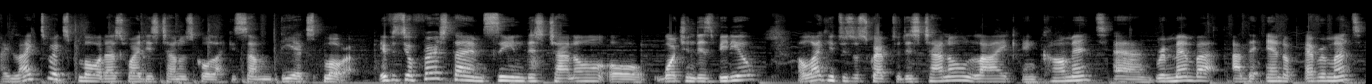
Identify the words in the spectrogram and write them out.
I like to explore, that's why this channel is called Lucky Sam the Explorer. If it's your first time seeing this channel or watching this video, I'd like you to subscribe to this channel, like and comment. And remember at the end of every month,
